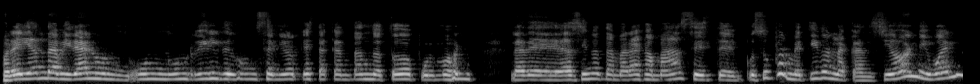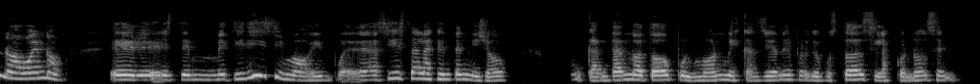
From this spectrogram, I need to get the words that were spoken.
por ahí anda viral un, un, un reel de un señor que está cantando a todo pulmón la de Así no te jamás, este, pues súper metido en la canción y bueno, bueno, eh, este, metidísimo y pues así está la gente en mi show, cantando a todo pulmón mis canciones porque pues todas las conocen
